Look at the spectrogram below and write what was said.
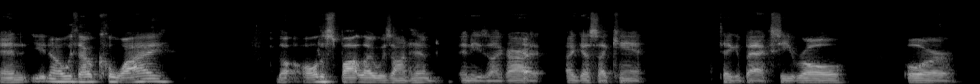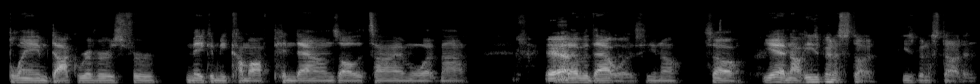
And you know, without Kawhi, the all the spotlight was on him. And he's like, all right, I guess I can't take a backseat role or blame Doc Rivers for making me come off pin downs all the time and whatnot. Yeah. Whatever that was, you know. So yeah, no, he's been a stud. He's been a stud. And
